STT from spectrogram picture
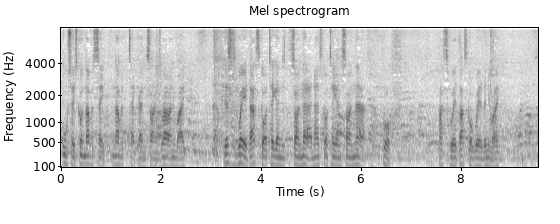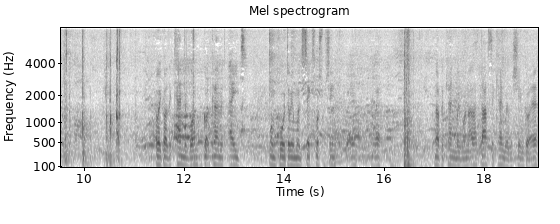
Also, it's got another say, another take home sign as well. Anyway, this is weird. That's got a take home sign there. Now it's got a take home sign there. Oof. That's weird. That's got weird anyway. Oh, we got the Kenwood one. Got Kenwood 8 14W16 washing machine. Got here. Another Kenwood one. That's the Kenwood machine. Got here.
